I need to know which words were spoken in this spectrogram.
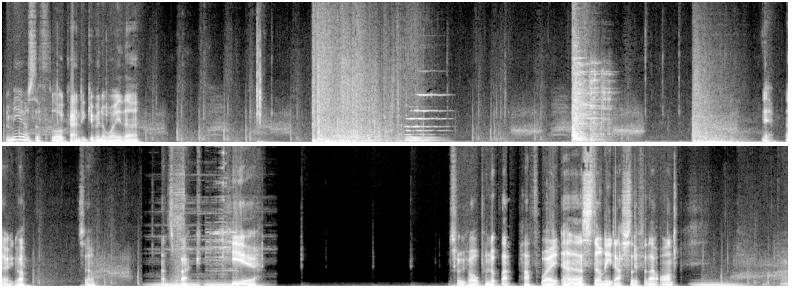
For me, was the floor kind of giving away there. Opened up that pathway. Uh, still need Ashley for that one. I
